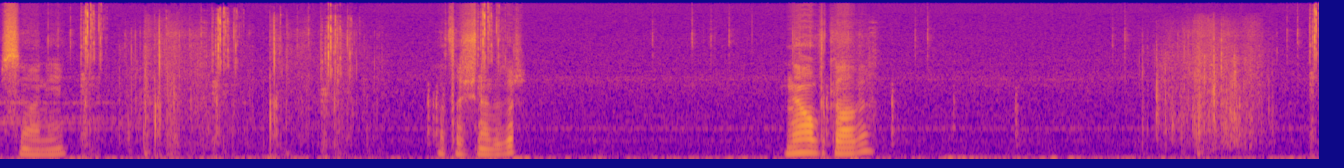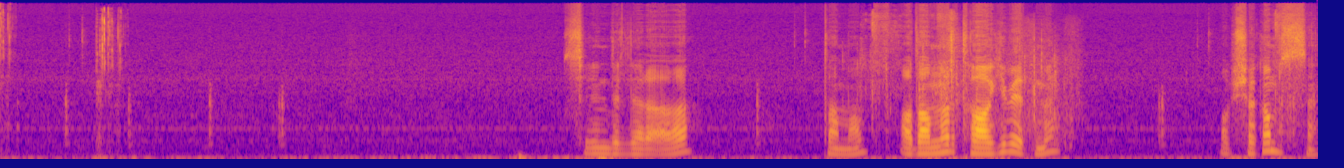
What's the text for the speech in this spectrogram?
Bir saniye. Ne taşınabilir? Ne aldık abi? Silindirleri ara. Tamam. Adamları takip etme. Abi şaka mısın sen?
